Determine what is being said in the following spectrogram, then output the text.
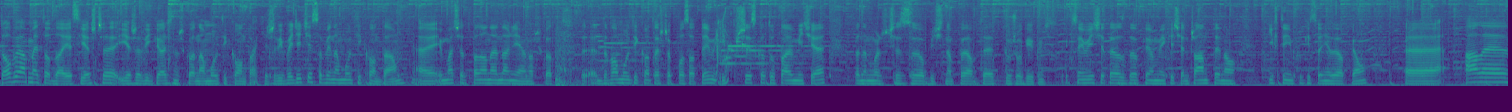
dobra metoda jest jeszcze, jeżeli grać na przykład na multikontach. Jeżeli wejdziecie sobie na multikonta e, i macie odpalone, no nie wiem, na przykład e, dwa multikonta jeszcze poza tym i wszystko tu farmicie, wtedy możecie zrobić naprawdę dużo gifów. Jak sami widzicie, teraz dropią jakieś enchanty, no i w tym póki co nie dropią. E, ale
